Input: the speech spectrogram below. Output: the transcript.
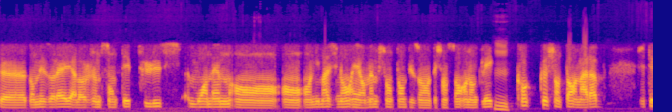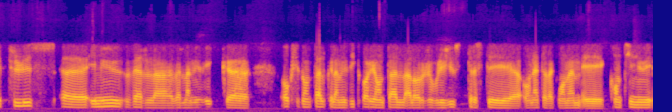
dans mes oreilles. Alors, je me sentais plus moi-même en, en, en, imaginant et en même chantant des, des chansons en anglais mm. que chantant en arabe. J'étais plus euh, ému vers la, vers la musique euh, occidentale que la musique orientale. Alors je voulais juste rester euh, honnête avec moi-même et continuer,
